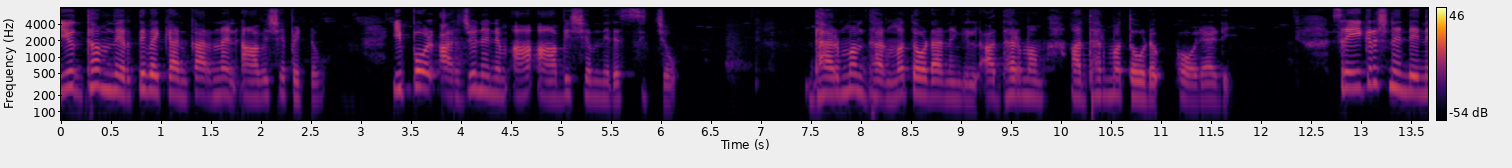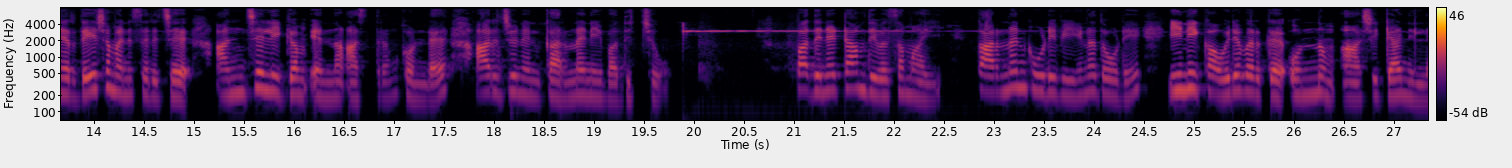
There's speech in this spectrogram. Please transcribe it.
യുദ്ധം നിർത്തിവെക്കാൻ കർണൻ ആവശ്യപ്പെട്ടു. ഇപ്പോൾ അർജുനനും ആ ആവശ്യം നിരസിച്ചു. ധർമ്മം ധർമ്മത്തോടാണെങ്കിൽ അധർമ്മം അധർമ്മത്തോട് പോരാടി. ശ്രീകൃഷ്ണന്റെ നിർദ്ദേശമനുസരിച്ച് അഞ്ജലികം എന്ന അസ്ത്രം കൊണ്ട് അർജുനൻ കർണനെ വധിച്ചു. പതിനെട്ടാം ദിവസമായി. കർണൻ കൂടി വീണതോടെ ഇനി കൗരവർക്ക് ഒന്നും ആശിക്കാനില്ല.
